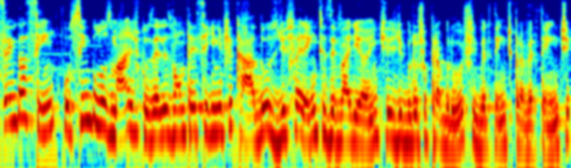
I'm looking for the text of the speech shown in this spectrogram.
Sendo assim, os símbolos mágicos eles vão ter significados diferentes e variantes de bruxo para bruxo e vertente para vertente.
